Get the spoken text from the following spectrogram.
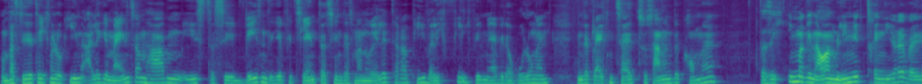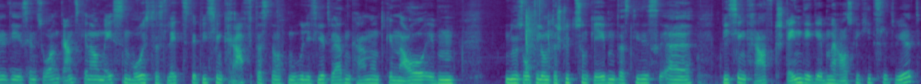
Und was diese Technologien alle gemeinsam haben, ist, dass sie wesentlich effizienter sind als manuelle Therapie, weil ich viel, viel mehr Wiederholungen in der gleichen Zeit zusammenbekomme. Dass ich immer genau am Limit trainiere, weil die Sensoren ganz genau messen, wo ist das letzte bisschen Kraft, das noch mobilisiert werden kann und genau eben nur so viel Unterstützung geben, dass dieses äh, bisschen Kraft ständig eben herausgekitzelt wird.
